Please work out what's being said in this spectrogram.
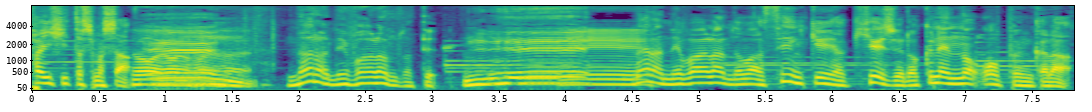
ぱいヒットしました。はいはいはいはい。奈良ネバーランドだって。へ奈良ネバーランドは1996年のオープンから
